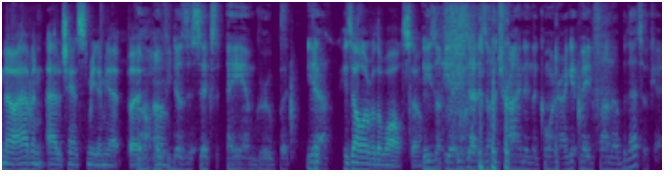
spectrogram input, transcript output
No, I haven't had a chance to meet him yet. But I don't know if um, he does the six a.m. group, but yeah, he's all over the wall. So he's yeah he's got his own shrine in the corner. I get made fun of, but that's okay.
